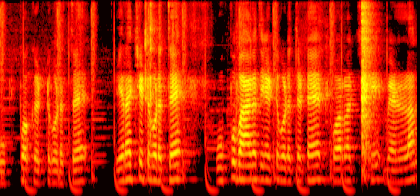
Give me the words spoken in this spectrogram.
ഉപ്പൊക്കെ ഇട്ട് കൊടുത്ത് ഇറച്ചി ഇട്ട് കൊടുത്ത് ഉപ്പ് പാകത്തിന് ഇട്ട് കൊടുത്തിട്ട് കുറച്ച് വെള്ളം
